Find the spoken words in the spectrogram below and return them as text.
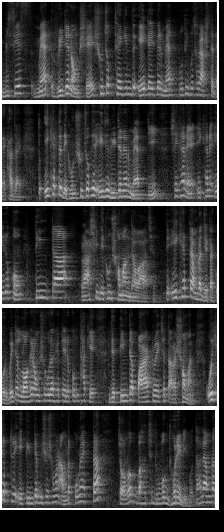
বিসিএস ম্যাথ রিটেন অংশে সূচক থেকে কিন্তু এই টাইপের ম্যাথ প্রতি বছর আসতে দেখা যায়। তো এই ক্ষেত্রে দেখুন, সূচকের এই যে রিটেনের ম্যাথটি, সেখানে, এখানে এরকম তিনটা রাশি দেখুন সমান দেওয়া আছে। তো এই ক্ষেত্রে আমরা যেটা করব, এটা লগের অংশগুলোর ক্ষেত্রে এরকম থাকে যে তিনটা পার্ট রয়েছে, তারা সমান। ওই ক্ষেত্রে এই তিনটা বিষয় সমান, আমরা কোনো একটা চলক বা হচ্ছে ধ্রুবক ধরে নিব। তাহলে আমরা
